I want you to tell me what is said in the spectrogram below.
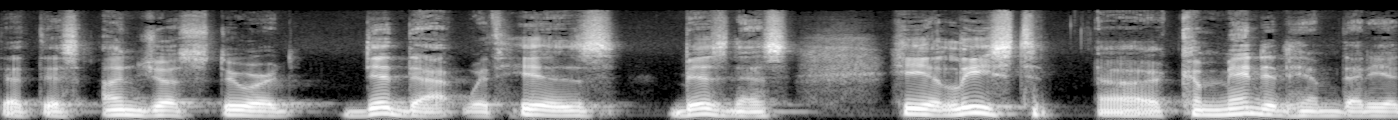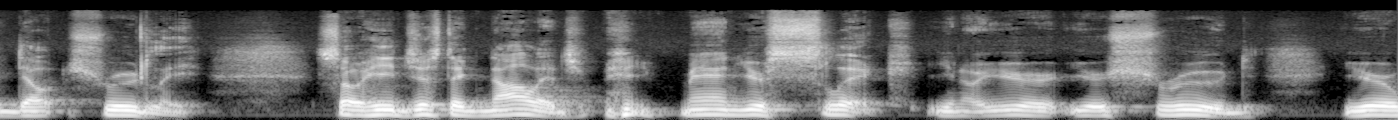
that this unjust steward did that with his business, he at least uh, commended him that he had dealt shrewdly. So he just acknowledged, man, you're slick. You know, you're you're shrewd. You're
